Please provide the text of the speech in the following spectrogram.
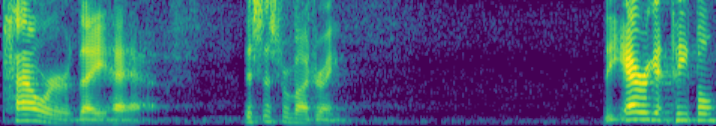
power they have. This is from my dream. The arrogant people,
